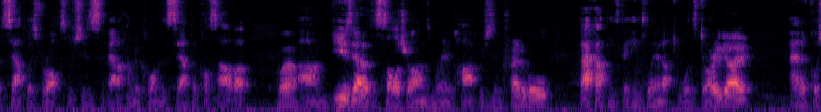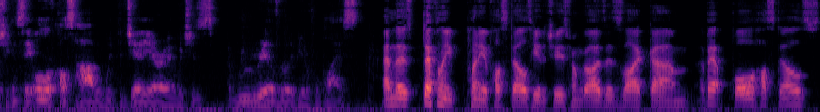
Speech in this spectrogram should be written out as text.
Southwest Rocks, which is about 100 kilometres south of Coffs Harbour. Wow. Um, views out of the Solitary Islands Marine Park, which is incredible. Back up into the hinterland, up towards Dorrigo, and of course you can see all of Coffs Harbour with the jetty area, which is a really, really beautiful place. And there's definitely plenty of hostels here to choose from, guys. There's like um, about four hostels,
